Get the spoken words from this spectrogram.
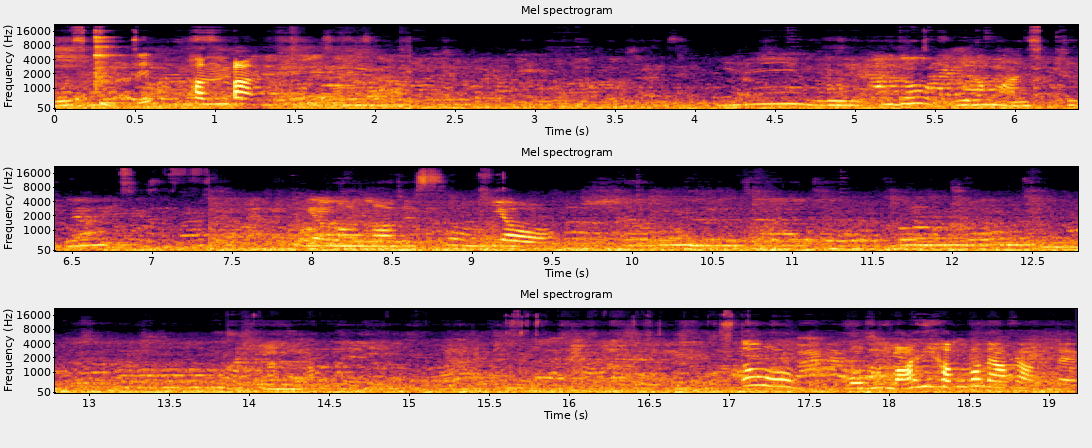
뭐 시켰지? 반반. 음, 우리 이거 이런 거 안 시키고 너무 맛있어. 귀여워. 스토로 너무 많이 한 번에 하면 안 돼.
